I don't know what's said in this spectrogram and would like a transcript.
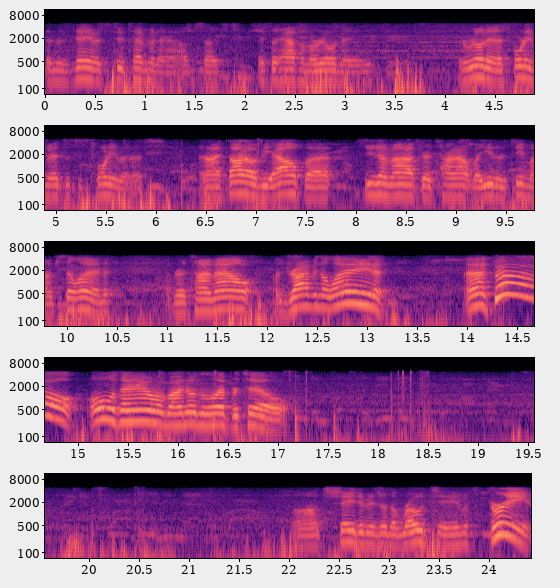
in this game it's two 10-minute halves, so it's basically half of a real game. In real game, it's 40 minutes, this is 20 minutes. And I thought I would be out, but usually I'm out after a timeout by either team, but I'm still in. After a timeout, I'm driving the lane, and foul! Almost an animal, but I know the line for two. Uh, Shade are the road team. Green.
